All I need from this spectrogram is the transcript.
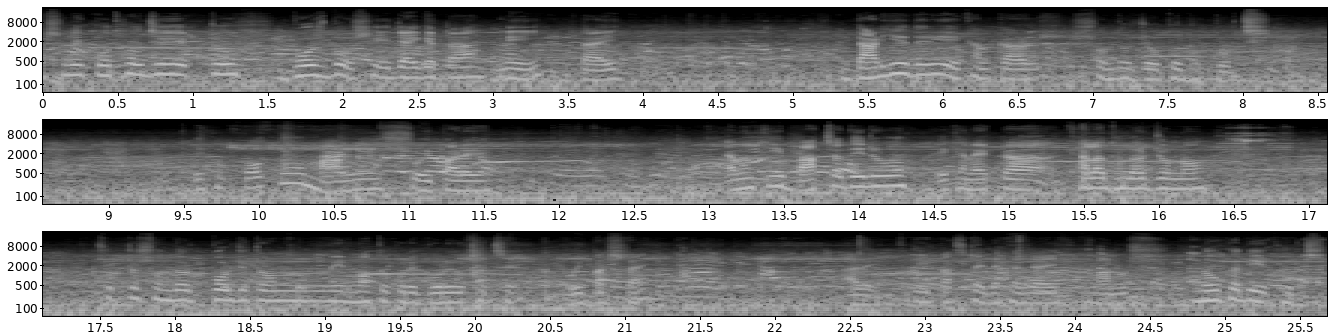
আসলে কোথাও যে একটু বসবো সেই জায়গাটা নেই, তাই দাঁড়িয়ে দাঁড়িয়ে এখানকার সৌন্দর্য উপভোগ করছি। দেখুন কত মানুষ ওই পারে। এমনকি বাচ্চাদেরও এখানে একটা খেলাধুলার জন্য ছোট্ট সুন্দর পর্যটনের মতো করে গড়ে উঠেছে ওই পাশটায়। আর এই পাশটায় দেখা যায় মানুষ নৌকা দিয়ে ঘুরছে।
